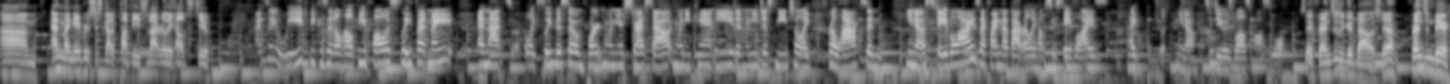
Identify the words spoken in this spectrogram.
Um, and my neighbors just got a puppy, so that really helps too. I'd say weed because it'll help you fall asleep at night. And that's like sleep is so important when you're stressed out and when you can't eat and when you just need to like relax and, you know, stabilize. I find that that really helps you stabilize, like, you know, to do as well as possible. Say friends is a good ballast. Yeah. Friends and beer.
